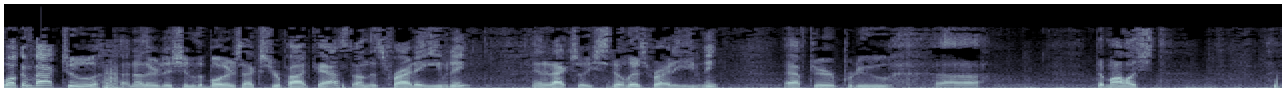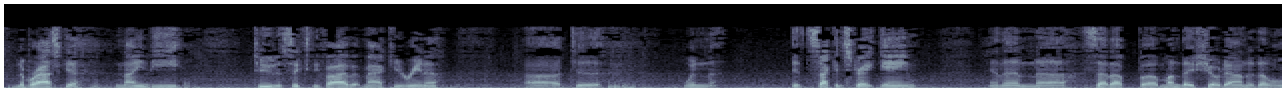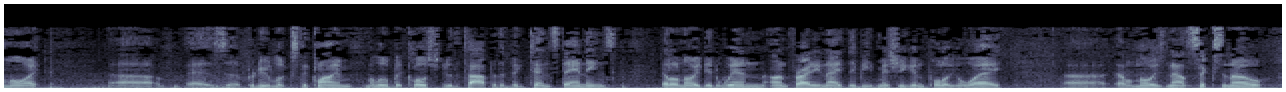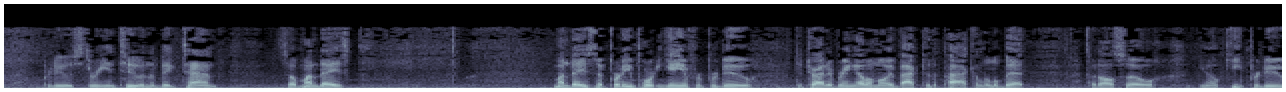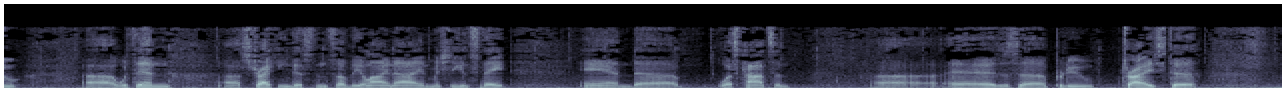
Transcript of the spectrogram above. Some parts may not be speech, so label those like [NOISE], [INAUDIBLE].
Welcome back to another edition of the Boilers Extra podcast on this Friday evening. And it actually still is Friday evening after Purdue uh, demolished Nebraska 92 to 65 at Mackey Arena uh, to win its second straight game and then uh, set up Monday showdown at Illinois uh, as uh, Purdue looks to climb a little bit closer to the top of the Big Ten standings. Illinois did win on Friday night. They beat Michigan, pulling away. Uh, Illinois is now six and zero. Oh. Purdue is three and two in the Big Ten. So Monday's Monday's a pretty important game for Purdue to try to bring Illinois back to the pack a little bit, but also, you know, keep Purdue uh, within uh, striking distance of the Illini and Michigan State and uh, Wisconsin uh, as uh, Purdue tries to,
